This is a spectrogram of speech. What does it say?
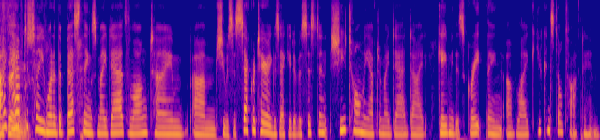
I things. have to tell you one of the best things. My dad's longtime, um, she was his secretary, executive assistant. She told me after my dad died, gave me this great thing of like, you can still talk to him.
